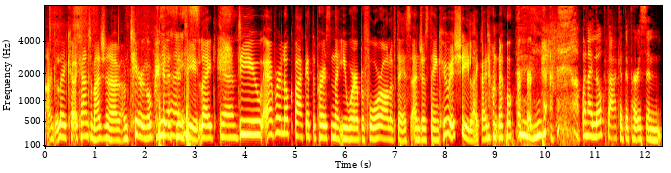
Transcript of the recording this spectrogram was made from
I, like I can't imagine it. I'm, I'm tearing up here yeah, listening to you. Like, yeah. do you ever look back at the person that you were before all of this and just think, who is she? Like, I don't know her. yeah. When I look back at the person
